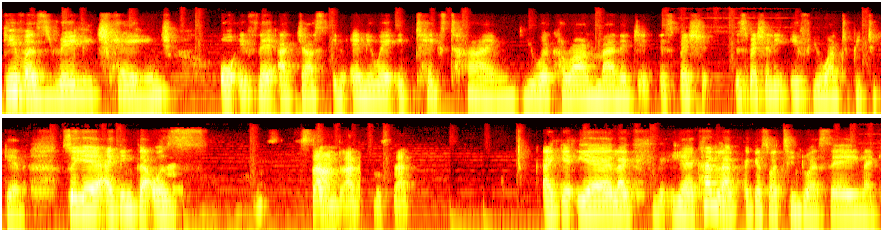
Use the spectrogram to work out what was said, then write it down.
give us really change or if they adjust in any way it takes time. You work around manage it especially especially if you want to be together. So yeah, I think that was sound. I, I that. I get yeah, like yeah, kind of like I guess what Tinto was saying, like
